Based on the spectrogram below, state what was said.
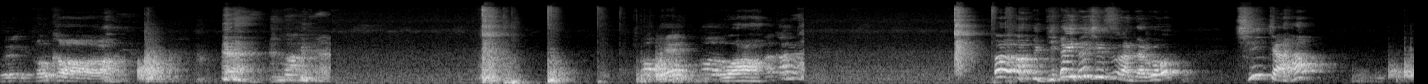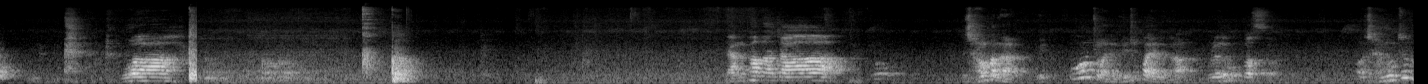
왜 이렇게 벙커. Bunker. 어, 예? 와. 아까 어, 어, 네가 이런 실수를 한다고? 진짜? 와. 양파 가자. 잘못 봤나? 왼- 오른쪽 아니야? 왼쪽 봐야 되나? 원래 못 봤어. 어, 잘못 들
